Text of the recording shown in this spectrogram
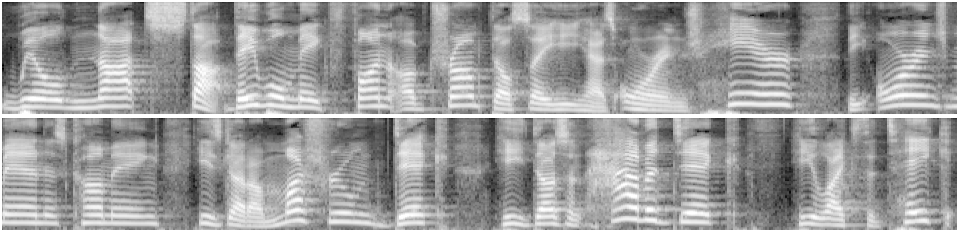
will not stop. They will make fun of Trump. They'll say he has orange hair. The orange man is coming. He's got a mushroom dick. He doesn't have a dick. He likes to take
